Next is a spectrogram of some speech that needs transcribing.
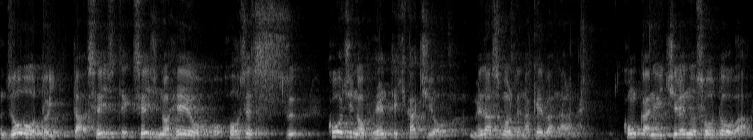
憎悪といった政治的政治の兵を包摂する工事の普遍的価値を目指すものでなければならない。今回の一連の騒動は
